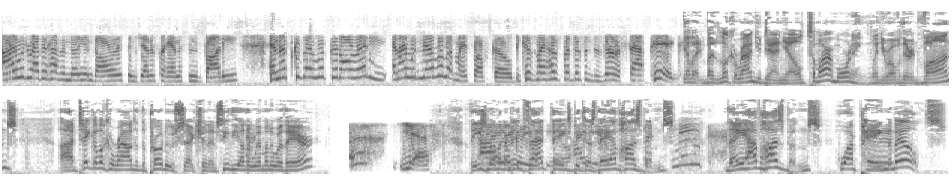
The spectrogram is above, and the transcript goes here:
I would rather have a million dollars than Jennifer Aniston's body, and that's because I look good already, and I would never let myself go because my husband doesn't deserve a fat pig. Yeah, but, but look around you, Danielle. Tomorrow morning, when you're over there at Vons, uh, take a look around at the produce section and see the other women who are there. Yes. These I women are big fat pigs because they have But husbands. They have husbands who are paying the bills.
